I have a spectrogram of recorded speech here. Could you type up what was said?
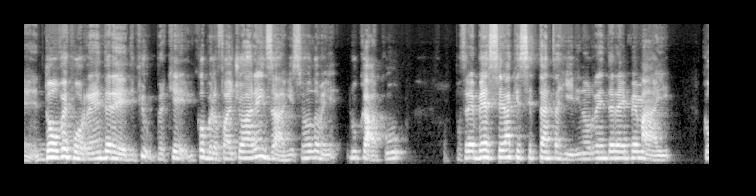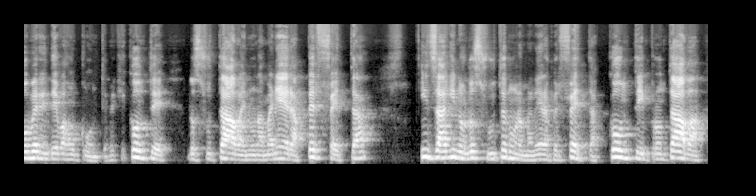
eh, dove può rendere di più, perché come lo fa giocare Inzaghi, secondo me Lukaku potrebbe essere anche 70 kg, non renderebbe mai come rendeva con Conte, perché Conte lo sfruttava in una maniera perfetta, Inzaghi non lo sfrutta in una maniera perfetta. Conte improntava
